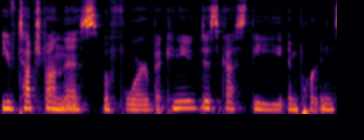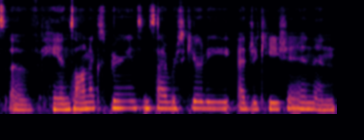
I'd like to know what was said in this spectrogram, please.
you've touched on this before, but can you discuss the importance of hands-on experience in cybersecurity education and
